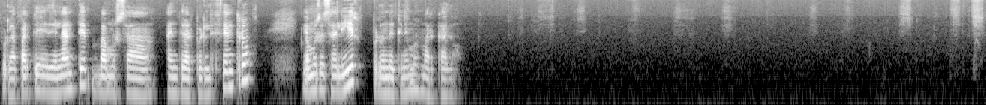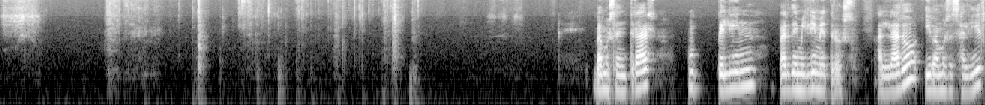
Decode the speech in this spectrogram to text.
por la parte de delante vamos a, a entrar por el centro y vamos a salir por donde tenemos marcado vamos a entrar un pelín, un par de milímetros al lado y vamos a salir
